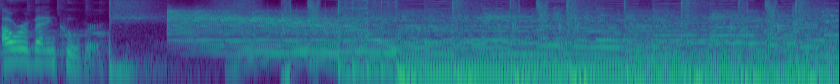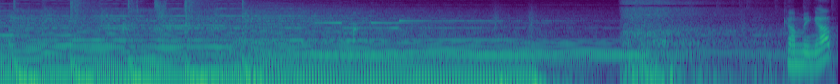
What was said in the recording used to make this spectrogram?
Our Vancouver. Coming up,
